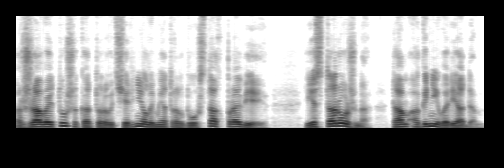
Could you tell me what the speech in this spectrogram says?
ржавая туша которого чернела метров двухстах правее. И осторожно, там огниво рядом.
